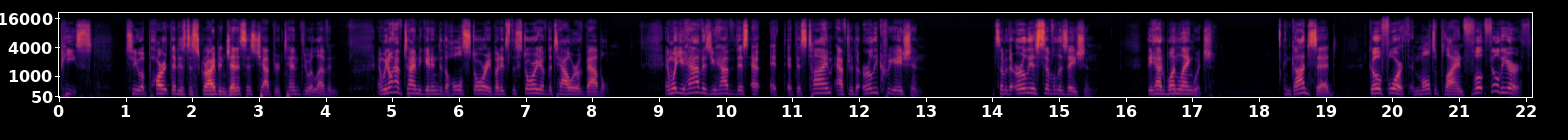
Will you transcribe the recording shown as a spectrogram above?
piece to a part that is described in Genesis chapter 10 through 11. And we don't have time to get into the whole story, but it's the story of the Tower of Babel. And what you have is you have this at, at, at this time after the early creation, some of the earliest civilization, they had one language. And God said, Go forth and multiply and fill, fill the earth.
